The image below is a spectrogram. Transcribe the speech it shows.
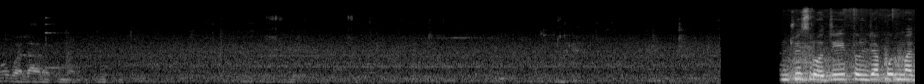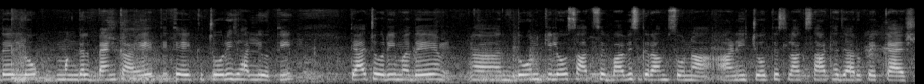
मोबाईल आला तुम्हाला पंचवीस रोजी तुळजापूरमध्ये लोकमंगल बँक आहे. तिथे एक चोरी झाली होती. त्या चोरीमध्ये दोन किलो सातशे बावीस ग्राम सोना आणि चौतीस लाख साठ हजार रुपये कॅश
